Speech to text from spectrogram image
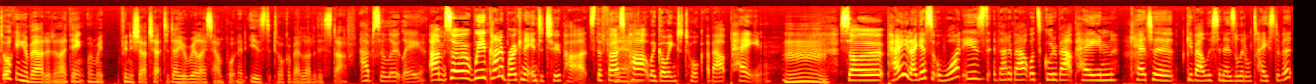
talking about it. And I think when we finish our chat today, you'll realize how important it is to talk about a lot of this stuff. Absolutely. Um, so we've kind of broken it into two parts. The first Yeah. part, we're going to talk about pain. Mm. So, pain, I guess, what is that about? What's good about pain? Care to give our listeners a little taste of it?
